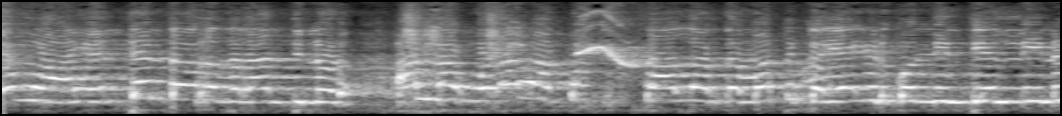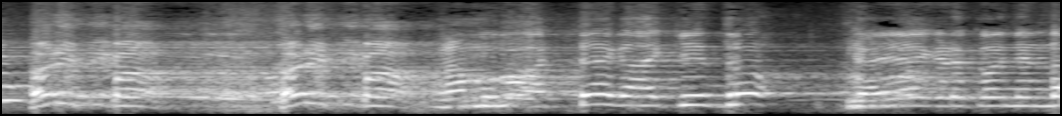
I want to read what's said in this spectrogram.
ಎಂತೆಂತವ್ರದ್ರ ಎಂತೆಂತವ್ರದಾರ ಅಂತೀನಿ ನೋಡು. ಅಲ್ಲ ಕೈಯಾಗ ಹಿಡ್ಕೊಂಡ್ ನಿಂತಿಯಲ್ ನೀನು? ಹರಿಪ್ಪ ಹರಿಪ್ಪ. ನಮ್ಗ ಹೊಟ್ಟೆಗ್ ಹಾಕಿದ್ರು ಕೈಯಾಗ ಹಿಡ್ಕೊಂಡಿಂದ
